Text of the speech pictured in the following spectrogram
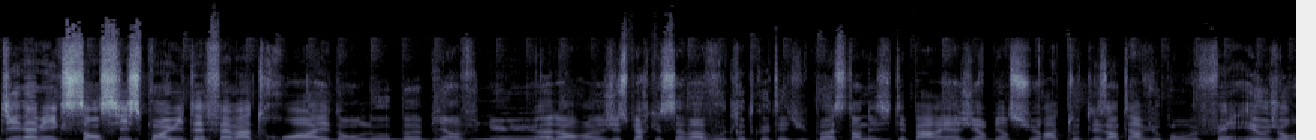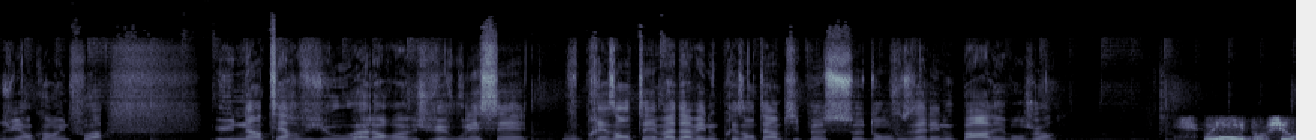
Dynamique 106.8 FM à 3 et dans l'aube, bienvenue. Alors euh, j'espère que ça va vous de l'autre côté du poste. hein. N'hésitez pas à réagir bien sûr à toutes les interviews qu'on vous fait. Et aujourd'hui encore une fois, une interview. Alors euh, je vais vous laisser vous présenter madame et nous présenter un petit peu ce dont vous allez nous parler. Bonjour. Oui, bonjour.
